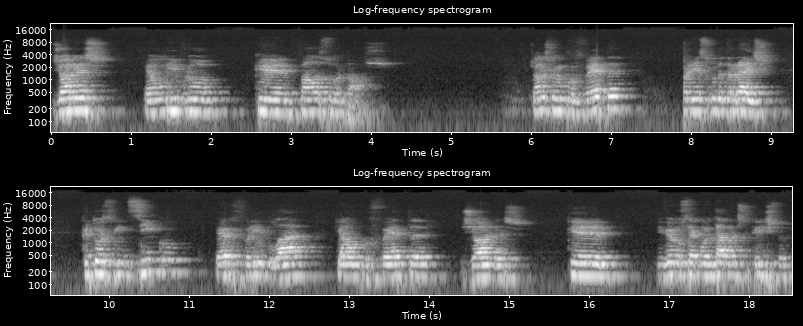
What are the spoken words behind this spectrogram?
Jonas é um livro que fala sobre nós. Jonas foi um profeta. Para a segunda de Reis 14.25 é referido lá que há um profeta, Jonas, que viveu no século VIII a.C.,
